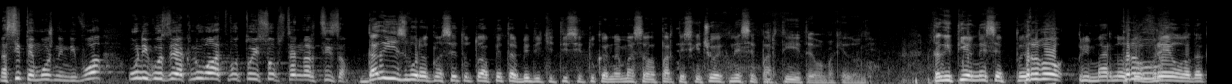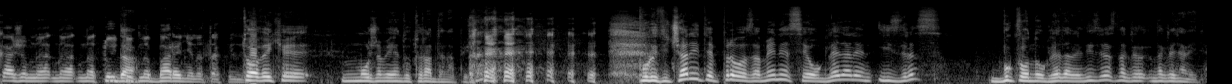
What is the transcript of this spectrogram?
на сите можни нивоа, они го зајакнуваат во тој собствен нарцизам. Дали изворот на сето тоа, Петар, бидејќи ти си тука на масава партијски човек, не се партиите во Македонија? Дали тие не се пр... Прво- примарното прво- врело, да кажем, на, на, на тој Да. тип на барање на такви? Тоа веќе можеме еден докторат да напишеме. Политичарите прво за мене се огледален израз, буквално огледален израз на, на граѓаните.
